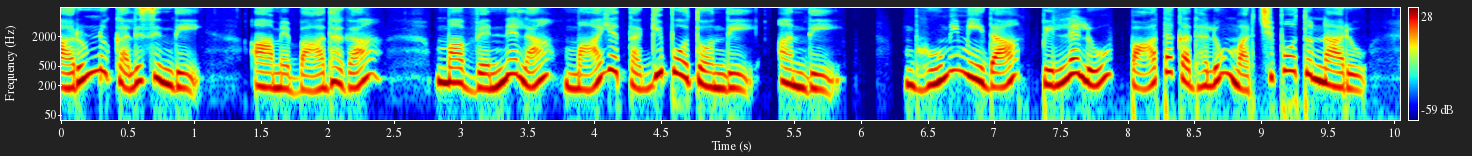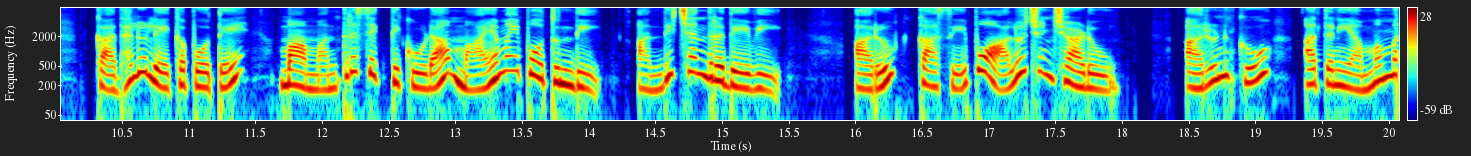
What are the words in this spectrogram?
అరుణ్ను కలిసింది. ఆమె బాధగా మా వెన్నెల మాయ తగ్గిపోతోంది అంది. భూమిమీద పిల్లలు పాత కథలు మర్చిపోతున్నారు. కథలు లేకపోతే మా మంత్రశక్తి కూడా మాయమైపోతుంది అంది చంద్రదేవి. అరు కాసేపు ఆలోచించాడు. అరుణ్కు అతని అమ్మమ్మ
